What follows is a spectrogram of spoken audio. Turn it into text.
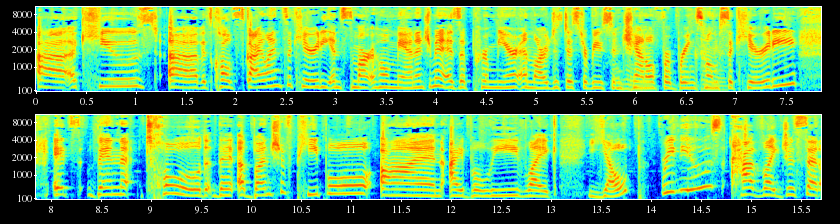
uh, accused of it's called Skyline Security and Smart Home Management is a premier and largest distribution channel for Brinks Home Security. It's been told that a bunch of people on I believe like Yelp reviews have like just said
